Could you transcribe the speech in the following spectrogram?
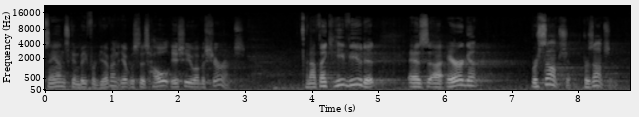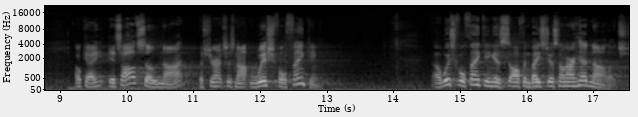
sins can be forgiven. It was this whole issue of assurance. And I think he viewed it as uh, arrogant presumption. Presumption. Okay, it's also not, assurance is not wishful thinking. Uh, wishful thinking is often based just on our head knowledge,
